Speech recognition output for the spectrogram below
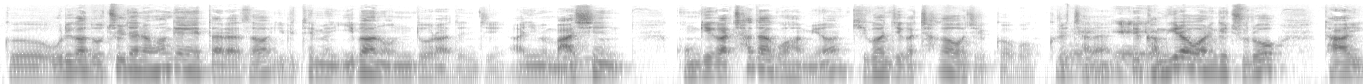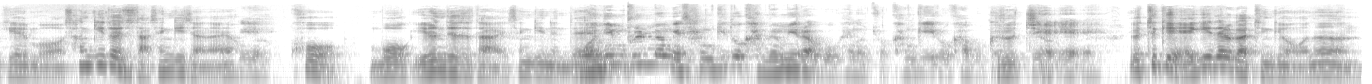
그 우리가 노출되는 환경에 따라서 이를테면 입안 온도라든지 아니면 마신 공기가 차다고 하면 기관지가 차가워질 거고 그렇잖아요. 예, 예, 예. 감기라고 하는 게 주로 다 이게 뭐 상기도에서 다 생기잖아요. 예. 코, 목 이런 데서 다 생기는데 원인 불명의 상기도 감염이라고 해놓죠. 감기로 가보면. 그렇죠. 예, 예, 예. 이거 특히 아기들 같은 경우는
